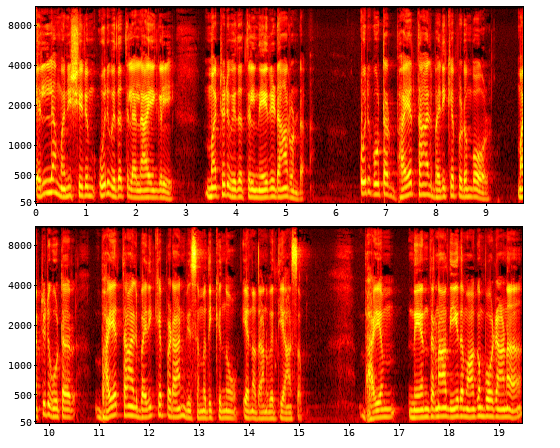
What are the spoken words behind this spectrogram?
എല്ലാ മനുഷ്യരും ഒരു വിധത്തിലല്ല എങ്കിൽ മറ്റൊരു വിധത്തിൽ നേരിടാറുണ്ട്. ഒരു കൂട്ടർ ഭയത്താൽ ഭരിക്കപ്പെടുമ്പോൾ മറ്റൊരു കൂട്ടർ ഭയത്താൽ ഭരിക്കപ്പെടാൻ വിസമ്മതിക്കുന്നു എന്നതാണ് വ്യത്യാസം. ഭയം നിയന്ത്രണാതീതമാകുമ്പോഴാണ്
